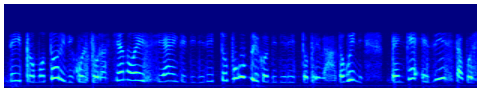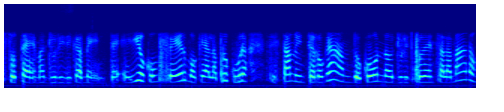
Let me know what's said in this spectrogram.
dei promotori di cultura, siano essi enti di diritto pubblico o di diritto privato. Quindi, benché esista questo tema giuridicamente, e io confermo che alla Procura si stanno interrogando con giurisprudenza alla mano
